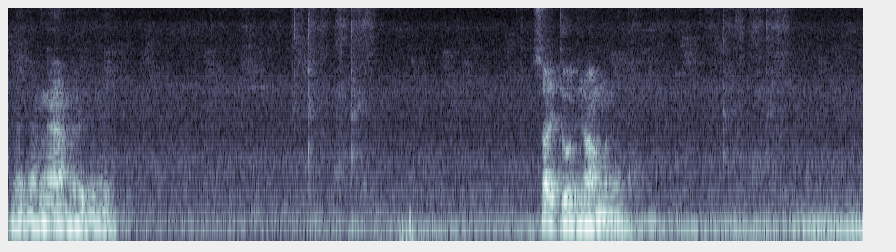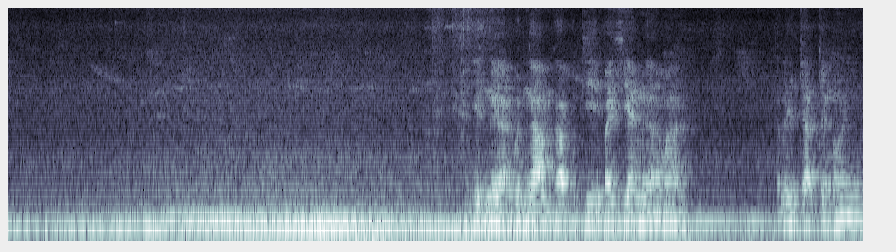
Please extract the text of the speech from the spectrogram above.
เหนื่อยงามๆเลยนี่ซอยจูพี่น้องมันนี่เห็นเนื้อเป็นงามครับเมื่อกี้ไปเคียงเนื้อมาก็ได้จัดจังหน่อยนึง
